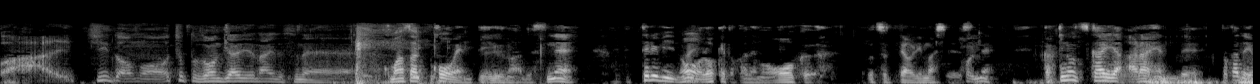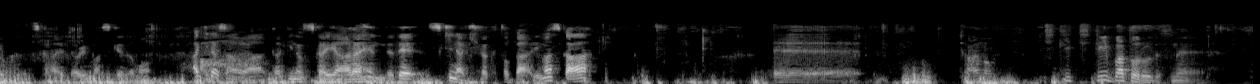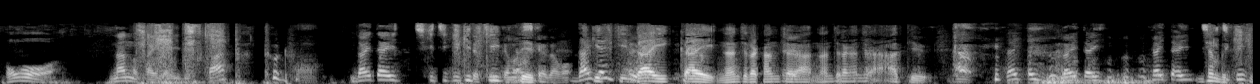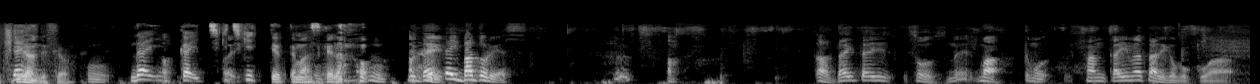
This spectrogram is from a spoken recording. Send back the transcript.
わあ、一度もちょっと存じ上げないですね。駒沢公園っていうのはですね、テレビのロケとかでも多く映っておりましてですね、ガキの使いやあらへんでとかでよく使われておりますけれども、アキラさんはガキの使いやあらへんでで好きな企画とかありますか？えー、あの、チキチキバトルですね。おお何の回がいいですか？大体チキチキってついてますけども。チキチキ第1回、なんちゃらかんちゃら、なんちゃらかんちゃらっていう、大体、大体、大体チ全部キチキチキなんですよ。うん。第1回チキチキって言ってますけども。うん。で、大体バトルやし。あ、大体そうですね。まあ、でも3回目あたりが僕は、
